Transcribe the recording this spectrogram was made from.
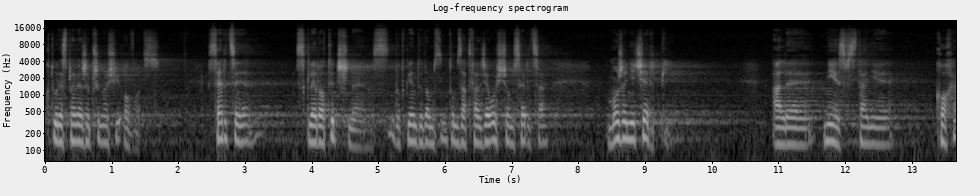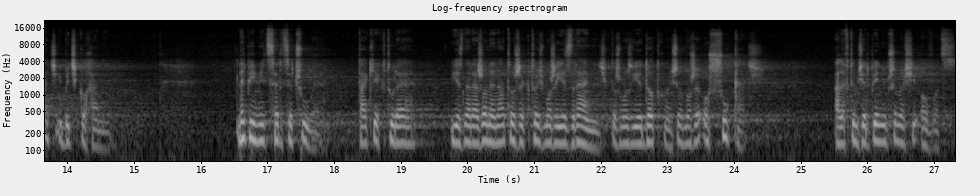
które sprawia, że przynosi owoc. Serce sklerotyczne, dotknięte tą, tą zatwardziałością serca, może nie cierpi, ale nie jest w stanie kochać i być kochanym. Lepiej mieć serce czułe, takie, które jest narażone na to, że ktoś może je zranić, ktoś może je dotknąć, ktoś może oszukać, ale w tym cierpieniu przynosi owoc,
